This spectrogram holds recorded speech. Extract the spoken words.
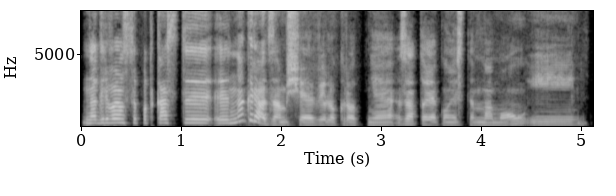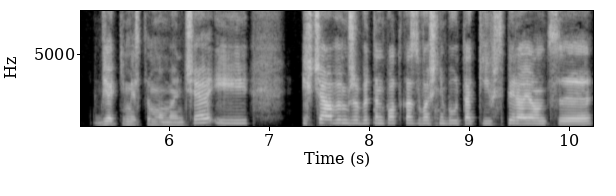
nagrywając te podcasty y, nagradzam się wielokrotnie za to, jaką jestem mamą i w jakim jestem momencie. I, i chciałabym, żeby ten podcast właśnie był taki wspierający,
